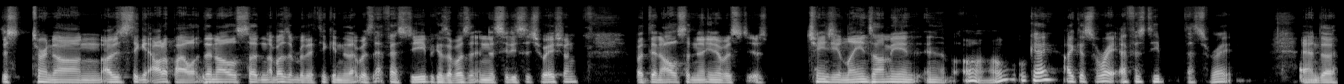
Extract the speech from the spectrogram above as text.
just turned on. I was thinking autopilot. Then all of a sudden, I wasn't really thinking that was FSD because I wasn't in the city situation. But then all of a sudden, you know, it was, it was changing lanes on me, and, and oh, okay, I guess right, FSD. That's right and uh,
